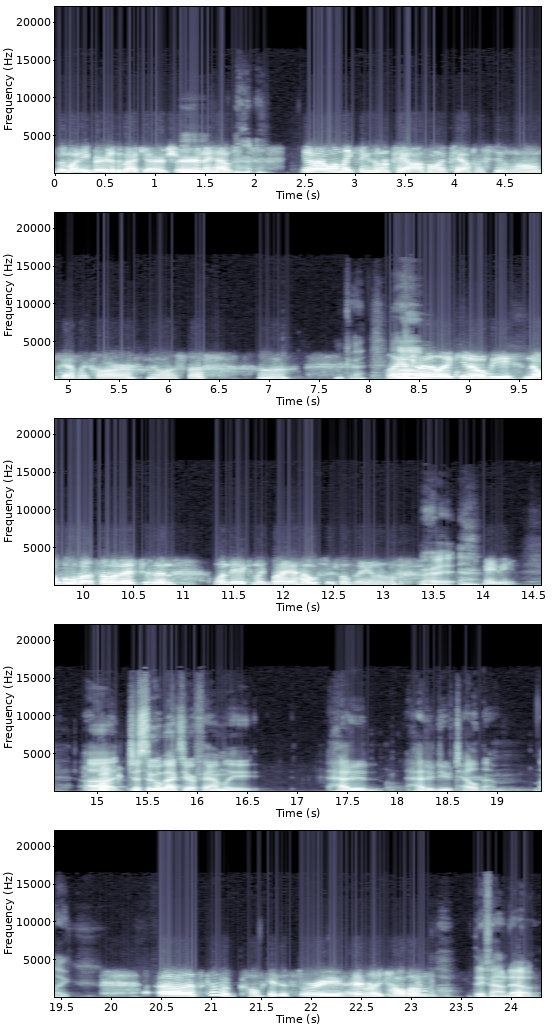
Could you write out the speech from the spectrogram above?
the money buried in the backyard, sure. And I have, you know, I want like things I want to pay off. I want to pay off my student loan, pay off my car, and all that stuff. I don't know. Okay. Like I try Um, to like you know be noble about some of it, because then one day I can like buy a house or something. I don't know. Right. Maybe. Uh, just to go back to your family, how did how did you tell them? Like Oh, it's kind of a complicated story. I didn't really tell them. they found out.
